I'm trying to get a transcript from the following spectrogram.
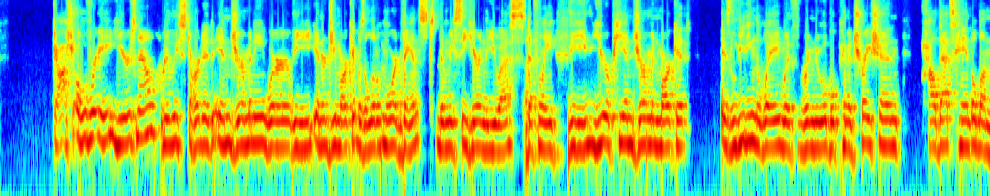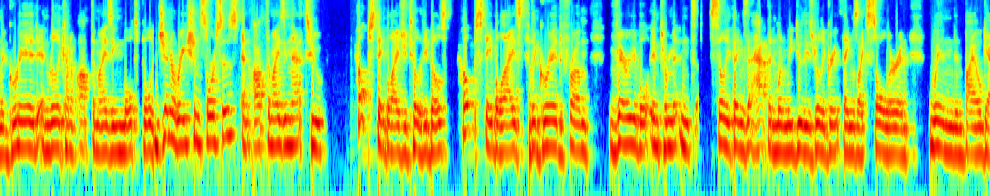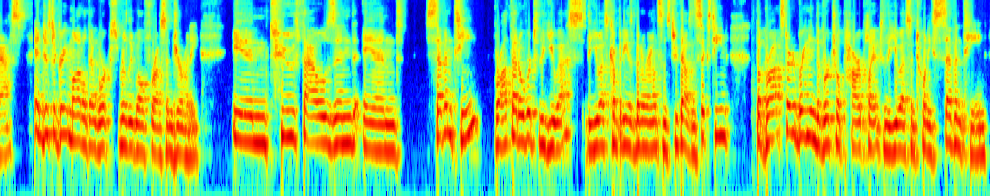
gosh, over eight years now. Really started in Germany, where the energy market was a little more advanced than we see here in the US. Definitely the European German market is leading the way with renewable penetration, how that's handled on the grid, and really kind of optimizing multiple generation sources and optimizing that to help stabilize utility bills, help stabilize the grid from variable, intermittent, silly things that happen when we do these really great things like solar and wind and biogas. And just a great model that works really well for us in Germany. In 2017, brought that over to the US. The US company has been around since 2016, but brought started bringing the virtual power plant to the US in 2017.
